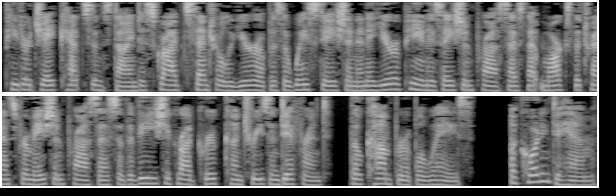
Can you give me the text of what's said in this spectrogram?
Peter J. Katzenstein described Central Europe as a way station in a Europeanization process that marks the transformation process of the Visegrad Group countries in different, though comparable ways. According to him,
